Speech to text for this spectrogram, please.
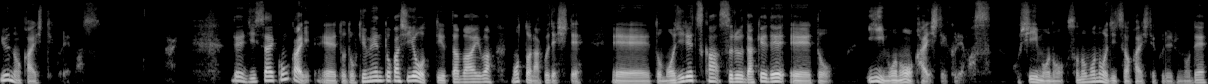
いうのを返してくれます。で、実際今回、えーと、ドキュメント化しようって言った場合は、もっと楽でして、えー、と、文字列化するだけで、えー、と、いいものを返してくれます。欲しいものそのものを実は返してくれるので、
